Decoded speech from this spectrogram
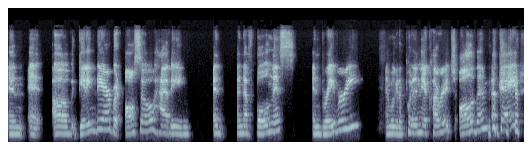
and, and of getting there, but also having en- enough boldness and bravery and we're going to put in their courage all of them okay?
